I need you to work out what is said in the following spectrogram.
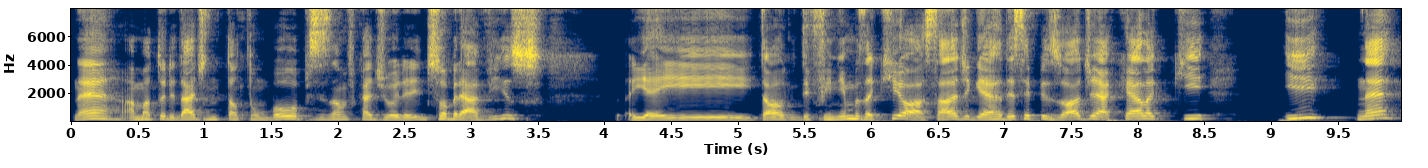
né? A maturidade não tá tão boa, precisamos ficar de olho aí de sobreaviso. E aí, então definimos aqui, ó, a sala de guerra desse episódio é aquela que e, né,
